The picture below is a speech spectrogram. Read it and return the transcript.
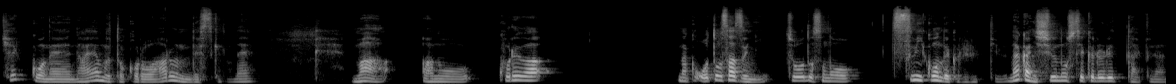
結構ね、悩むところはあるんですけどね。まあ、あの、これは、なんか落とさずに、ちょうどその、包み込んでくれるっていう、中に収納してくれるタイプな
